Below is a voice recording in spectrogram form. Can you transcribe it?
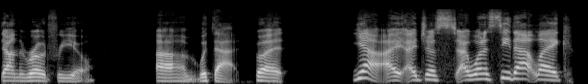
down the road for you um with that but yeah i i just i want to see that like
